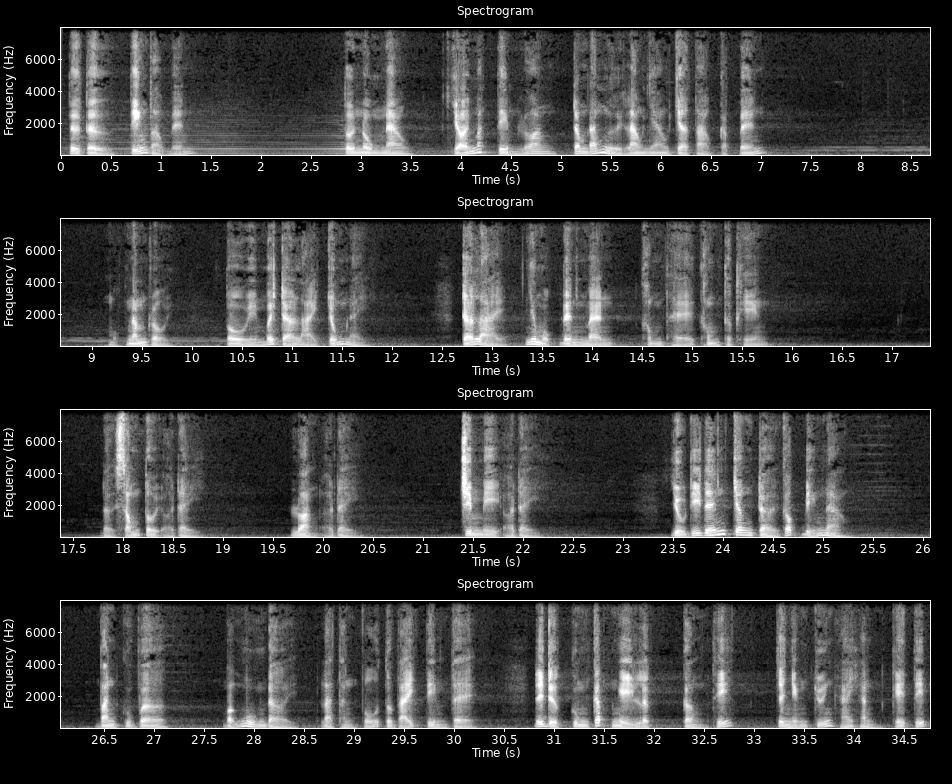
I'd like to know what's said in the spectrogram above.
từ từ tiến vào bến. Tôi nôn nao dõi mắt tìm Loan trong đám người lao nhau chờ tàu cập bến. Một năm rồi, tôi mới trở lại chốn này. Trở lại như một định mệnh không thể không thực hiện. Đời sống tôi ở đây, Loan ở đây, Jimmy ở đây. Dù đi đến chân trời góc biển nào, Vancouver vẫn muôn đời là thành phố tôi phải tìm về để được cung cấp nghị lực cần thiết cho những chuyến hải hành kế tiếp.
